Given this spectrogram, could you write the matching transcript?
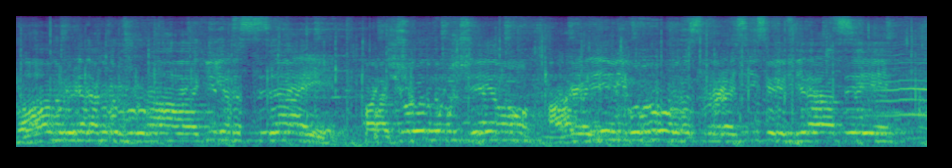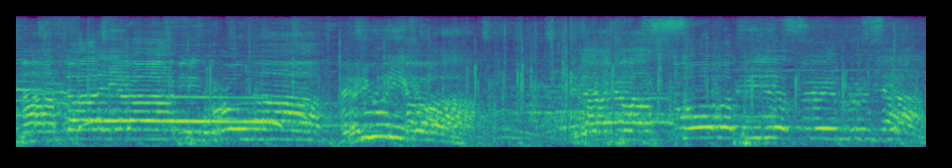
главному редактору журнала «Киносценарий», почетному члену Академии художеств Российской Федерации Наталья Петровна Рюрикова. Итак, особо приветствуем, друзья,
